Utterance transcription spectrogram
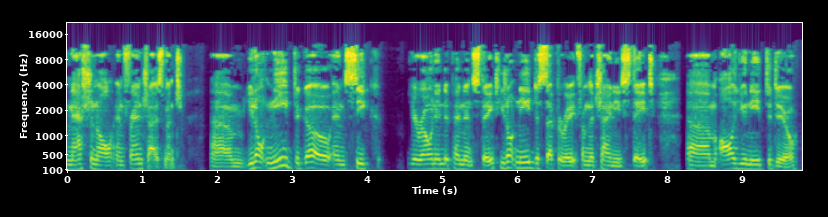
national enfranchisement. Um, you don't need to go and seek your own independent state. You don't need to separate from the Chinese state. Um, all you need to do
